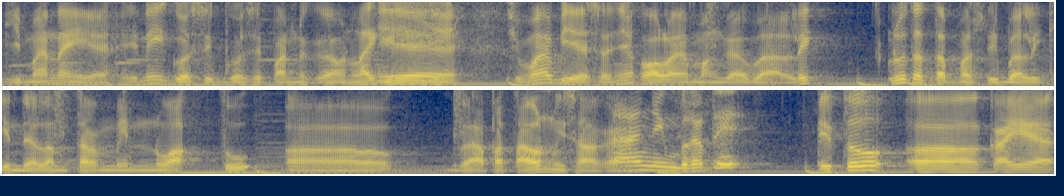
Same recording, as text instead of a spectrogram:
gimana ya ini gosip-gosip underground lagi Iya. sih cuma biasanya kalau emang nggak balik lu tetap mesti balikin dalam termin waktu eh, berapa tahun misalkan anjing berarti itu eh, kayak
